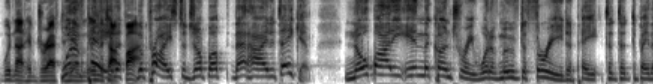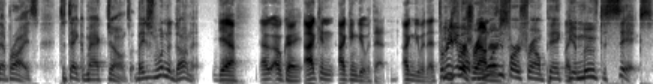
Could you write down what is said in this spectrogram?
would not have drafted would him have in the top five. the price to jump up that high to take him. Nobody in the country would have moved to three to pay to, to, to pay that price to take Mac Jones. They just wouldn't have done it. Yeah. Uh, Okay. I can I can get with that. I can get with that. Three first rounders. first round pick, Like- you move to six.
